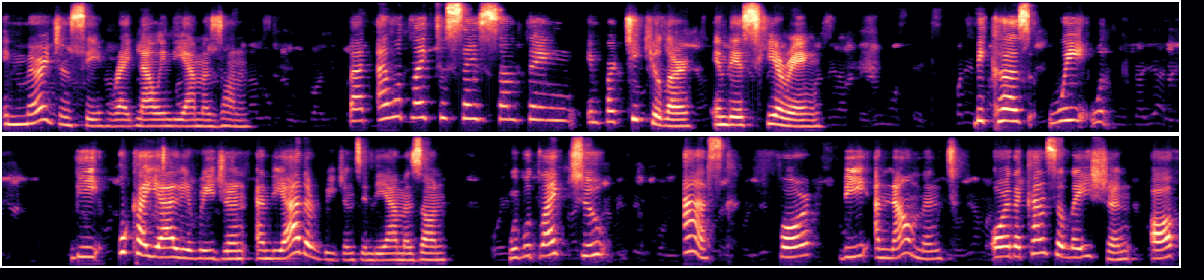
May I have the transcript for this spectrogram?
emergency right now in the Amazon. But I would like to say something in particular in this hearing, because we would, the Ucayali region and the other regions in the Amazon, we would like to ask for the annulment or the cancellation of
